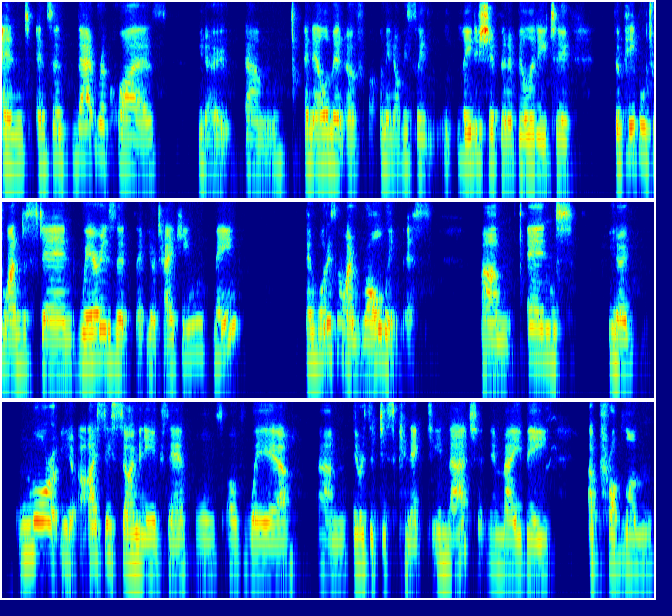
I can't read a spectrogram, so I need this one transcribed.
And, and so that requires you know, um, an element of, I mean, obviously leadership and ability to, for people to understand where is it that you're taking me and what is my role in this? Um, and, you know, more, you know, I see so many examples of where um, there is a disconnect in that. There may be a problem,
